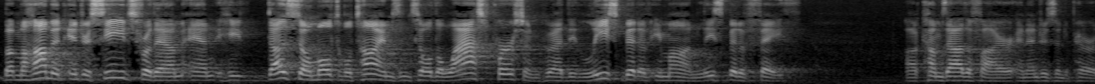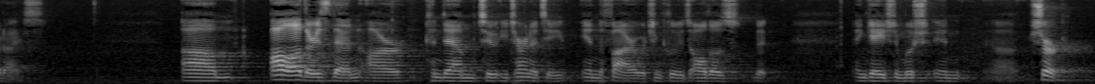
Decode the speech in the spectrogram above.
But Muhammad intercedes for them, and he does so multiple times until the last person who had the least bit of iman, least bit of faith, uh, comes out of the fire and enters into paradise. Um, all others then are condemned to eternity in the fire, which includes all those that engaged in, mush, in uh, shirk.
